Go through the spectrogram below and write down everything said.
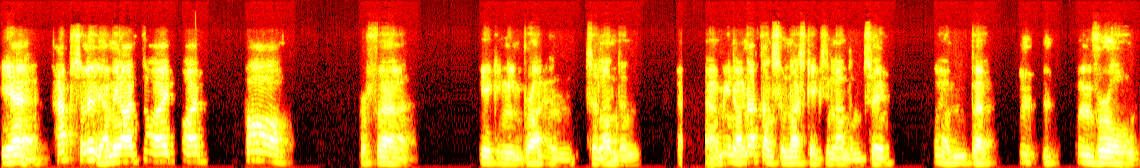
Yeah, absolutely. I mean, I I I far prefer gigging in Brighton to London. Um, you know, and I've done some nice gigs in London too. Um, but overall,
